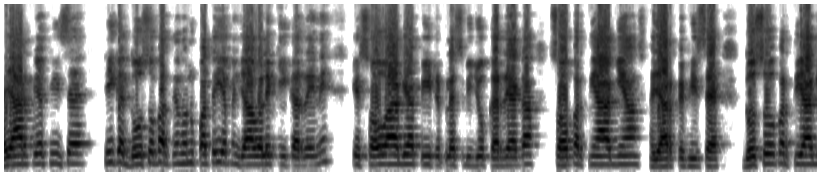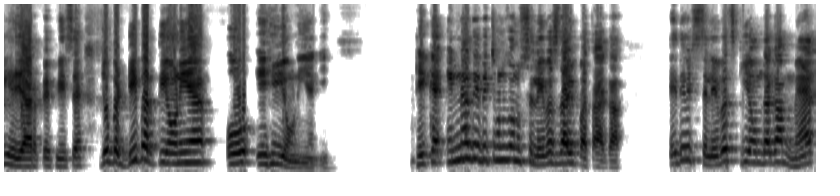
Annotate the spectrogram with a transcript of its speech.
1000 ਰੁਪਏ ਫੀਸ ਹੈ, ਠੀਕ ਹੈ 200 ਭਰਤੀਆਂ, ਤੁਹਾਨੂੰ ਪਤਾ ਹੀ ਹੈ ਪੰਜਾਬ ਵਾਲੇ ਕੀ ਕਰ ਰਹੇ ਨੇ। ਕਿ 100 ਆ ਗਿਆ ਪੀ ਟ੍ਰਿਪਲਸ ਵੀ ਜੋ ਕਰ ਰਿਹਾਗਾ 100 ਭਰਤੀਆਂ ਆ ਗਈਆਂ 1000 ਰੁਪਏ ਫੀਸ ਹੈ। 200 ਭਰਤੀ ਆ ਗਈ 1000 ਰੁਪਏ ਫੀਸ ਹੈ। ਜੋ ਵੱਡੀ ਭਰਤੀ ਆਉਣੀ ਹੈ, ਉਹ ਇਹੀ ਆਉਣੀ ਹੈਗੀ। ਠੀਕ ਹੈ, ਇਹਨਾਂ ਦੇ ਵਿੱਚ ਹੁਣ ਤੁਹਾਨੂੰ ਸਿਲੇਬਸ ਦਾ ਵੀ ਪਤਾ ਹੈਗਾ। ਇਹਦੇ ਵਿੱਚ ਸਿਲੇਬਸ ਕੀ ਆਉਂਦਾਗਾ ਮੈਥ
